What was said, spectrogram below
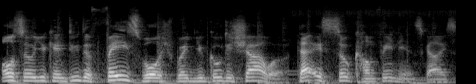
Also, you can do the face wash when you go to shower. That is so convenient, guys.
